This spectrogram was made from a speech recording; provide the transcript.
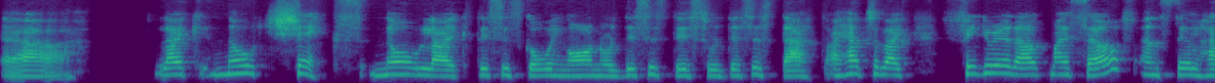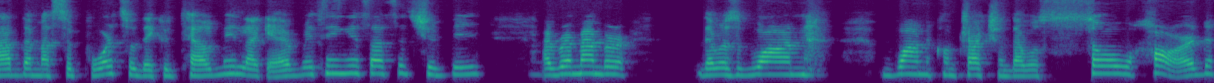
uh, like no checks no like this is going on or this is this or this is that i had to like figure it out myself and still have them as support so they could tell me like everything is as it should be i remember there was one one contraction that was so hard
